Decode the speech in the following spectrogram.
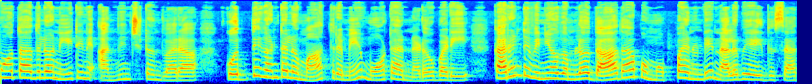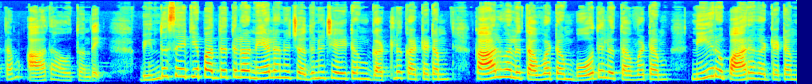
మోతాదులో నీటిని అందించడం ద్వారా కొద్ది గంటలు మాత్రమే మోటార్ నడవబడి కరెంటు వినియోగంలో దాదాపు ముప్పై నుండి నలభై ఐదు శాతం ఆదా అవుతుంది. బిందు సేద్య పద్ధతిలో నేలను చదును చేయటం గట్లు కట్టడం కాల్వలు తవ్వటం బోదెలు తవ్వటం నీరు పారగట్టడం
